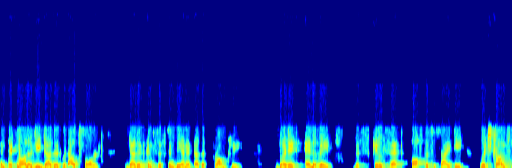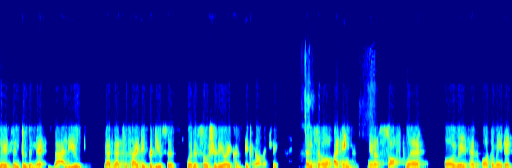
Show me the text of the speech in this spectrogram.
And technology does it without fault, does it consistently, and it does it promptly. But it elevates the skill set of the society, which translates into the net value that that society produces, whether socially or econ- economically. And so I think you know software always has automated.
